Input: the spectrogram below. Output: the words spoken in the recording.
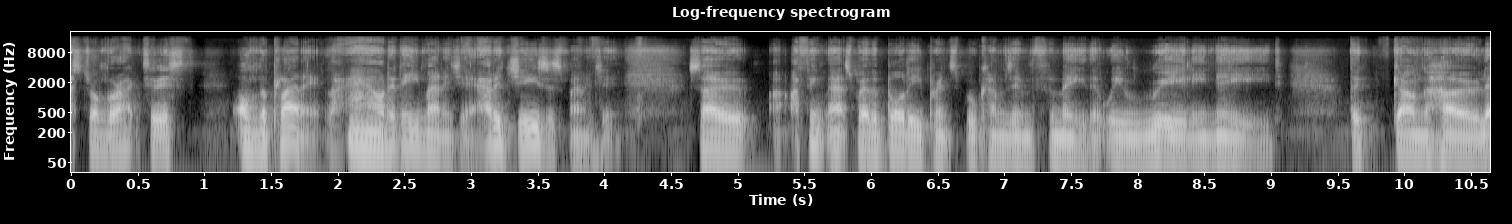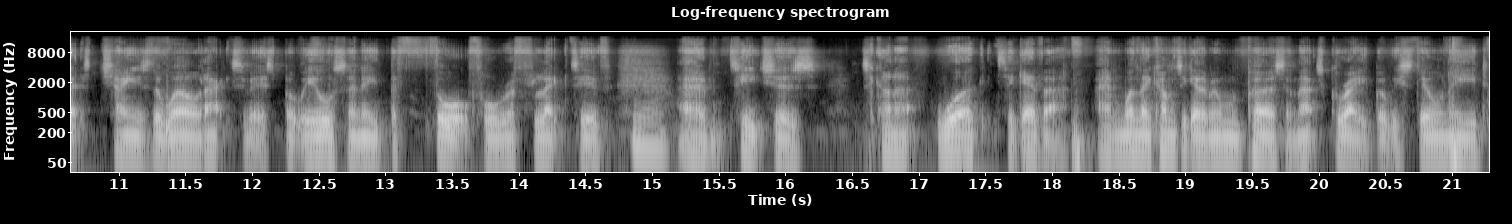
a stronger activist on the planet. Like, how did he manage it? How did Jesus manage it? So I think that's where the body principle comes in for me. That we really need the gung ho, let's change the world activist, but we also need the thoughtful, reflective um, teachers to kind of work together. And when they come together in one person, that's great, but we still need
